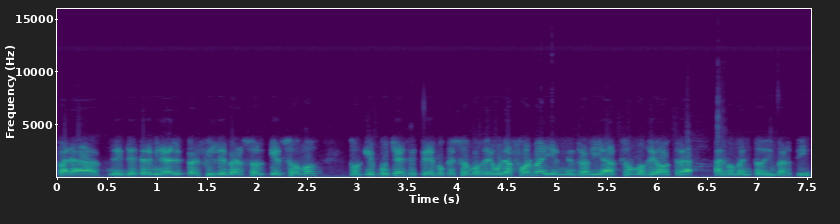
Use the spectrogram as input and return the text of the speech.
para determinar el perfil de inversor que somos, porque muchas veces creemos que somos de una forma y en realidad somos de otra al momento de invertir.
